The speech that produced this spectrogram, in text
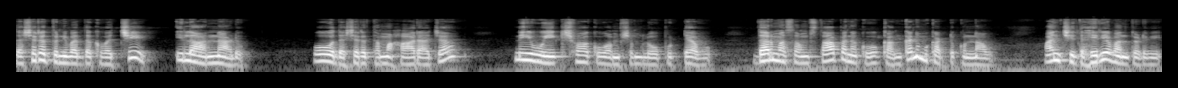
దశరథుని వద్దకు వచ్చి ఇలా అన్నాడు. ఓ దశరథ మహారాజా నీవు ఇక్ష్వాకు వంశంలో పుట్టావు. ధర్మ సంస్థాపనకు కంకణము కట్టుకున్నావు. మంచి ధైర్యవంతుడివి.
